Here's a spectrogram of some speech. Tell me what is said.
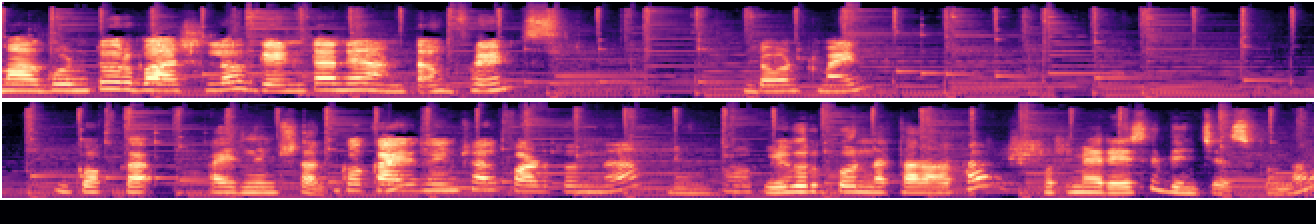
మా గుంటూరు భాషలో గంటనే అంటాం ఫ్రెండ్స్. డోంట్ మైండ్ ఇంకొక ఐదు నిమిషాలు. ఇంకొక ఐదు నిమిషాలు పడుతుందా. ఎగురుకున్న తర్వాత కొత్తిమీర వేసి దించేసుకుందాం.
